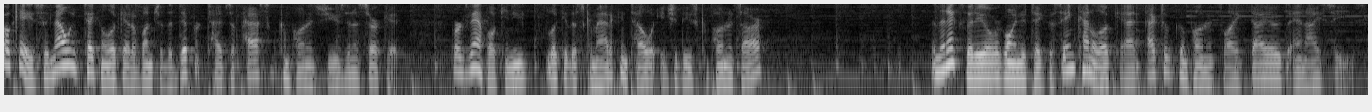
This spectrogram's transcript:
Okay, so now we've taken a look at a bunch of the different types of passive components used in a circuit. For example, can you look at the schematic and tell what each of these components are? In the next video, we're going to take the same kind of look at active components like diodes and ICs.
